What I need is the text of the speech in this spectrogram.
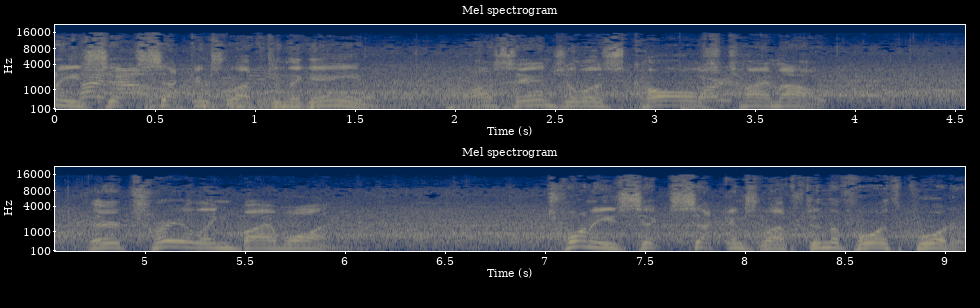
Twenty-six seconds left in the game. Los Angeles calls timeout. They're trailing by one. 26 seconds left in the fourth quarter.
